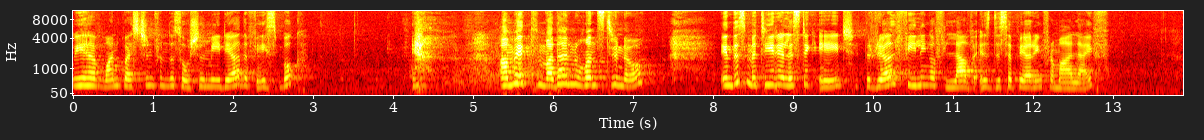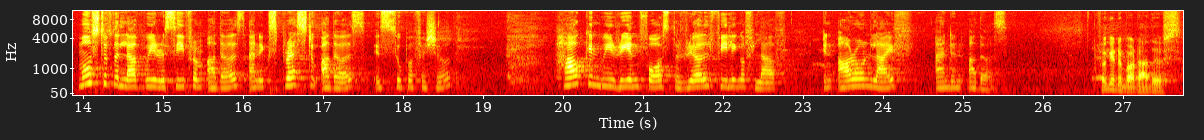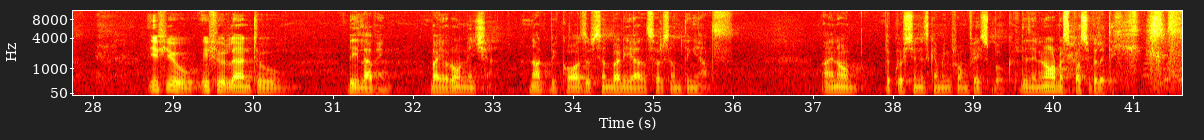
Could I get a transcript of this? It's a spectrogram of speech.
We have one question from the social media, the Facebook. Amit Madan wants to know In this materialistic age, the real feeling of love is disappearing from our life. Most of the love we receive from others and express to others is superficial. How can we reinforce the real feeling of love in our own life and in others? Forget about others. If you… if you learn to be loving by your own nature, not because of somebody else or something else. I know the question is coming from Facebook, there's an enormous possibility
